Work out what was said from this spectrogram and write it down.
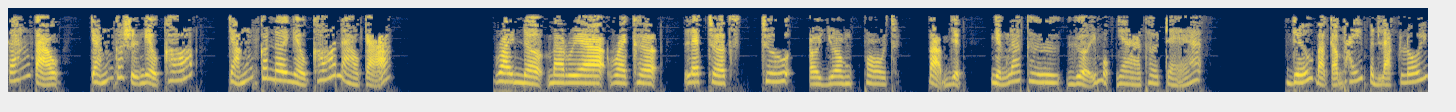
sáng tạo, chẳng có sự nghèo khó, chẳng có nơi nghèo khó nào cả. Rainer Maria Rilke Letters to a Young Poet, tạm dịch, những lá thư gửi một nhà thơ trẻ. Nếu bạn cảm thấy mình lạc lối,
